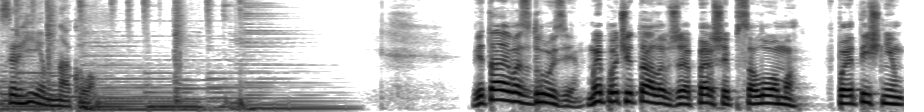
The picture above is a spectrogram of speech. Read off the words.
Сергієм Наколом. Вітаю вас, друзі! Ми прочитали вже перший псалом поетичній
